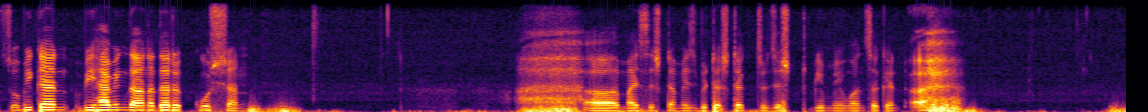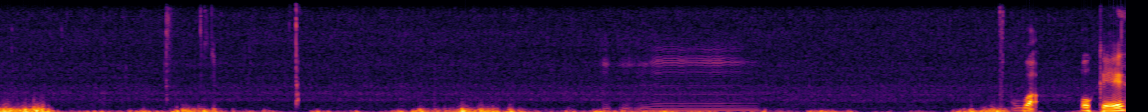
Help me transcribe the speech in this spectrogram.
So we can be having the another question. Uh, my system is bit stuck so just give me one second okay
